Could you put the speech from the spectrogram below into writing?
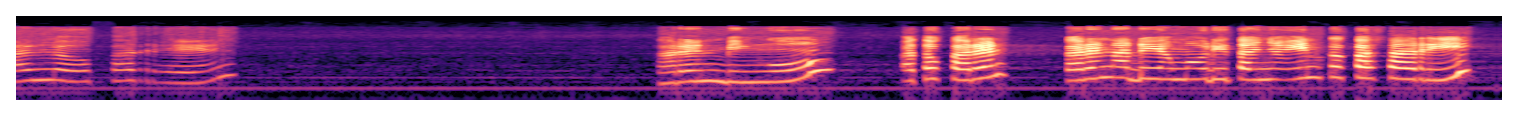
Halo, Karen. Karen bingung? Atau Karen, Karen ada yang mau ditanyain ke Kak Sari?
